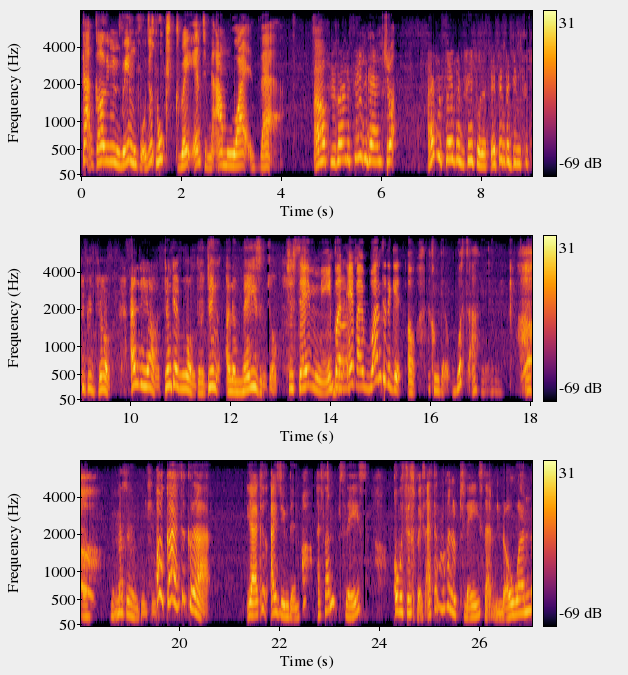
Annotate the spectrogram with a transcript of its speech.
that girl even waiting for? Just walk straight into me. I'm right there. Alf, you're going to again. Do you know what? I feel sorry for the people. They think they're doing such a good job. And they are. Don't get me wrong. They're doing an amazing job. She's saving me, but But- if I wanted to get, oh, I can't get it. What's up here? Nothing. Nothing important. Oh, guys, look at that. Yeah, because I zoomed in. I found a place. Oh, it's this place. I think I found a place that no one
